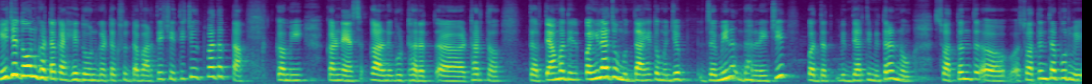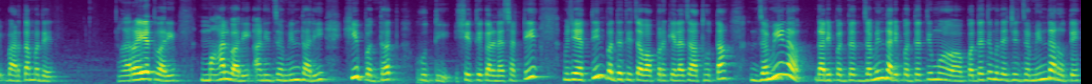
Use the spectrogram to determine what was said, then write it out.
हे जे दोन घटक आहे हे दोन घटकसुद्धा भारतीय शेतीची उत्पादकता कमी करण्यास कारणीभूत ठरत ठरतं. तर त्यामधील पहिला जो मुद्दा आहे तो म्हणजे जमीन धरण्याची पद्धत. विद्यार्थी मित्रांनो स्वातंत्र्य स्वातंत्र्यापूर्वी भारतामध्ये रयतवारी महालवारी आणि जमीनदारी ही पद्धत होती. शेती करण्यासाठी म्हणजे या तीन पद्धतीचा वापर केला जात होता. जमीनदारी पद्धत जमीनदारी पद्धती पद्धतीमध्ये जे जमीनदार होते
